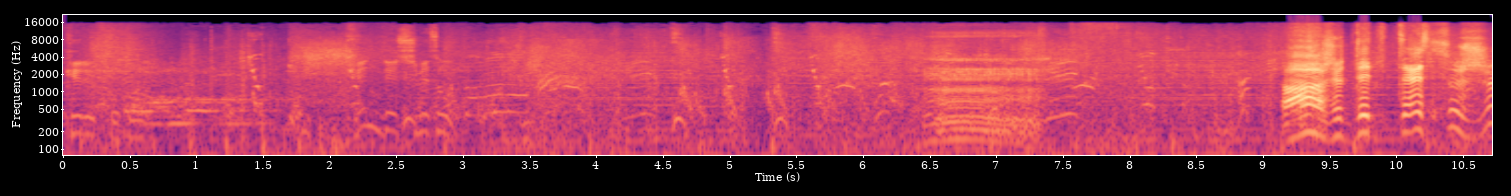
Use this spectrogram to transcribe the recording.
ける心剣で示そう Ah, je déteste ce jeu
